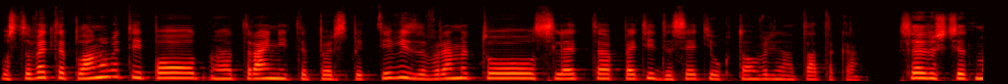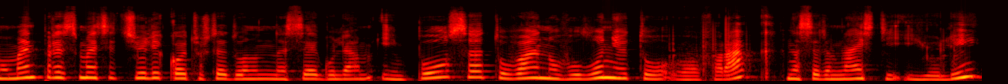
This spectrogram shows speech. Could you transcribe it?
Оставете плановете и по-трайните перспективи за времето след 5-10 октомври нататъка. Следващият момент през месец юли, който ще донесе голям импулс, това е новолунието в Рак на 17 юли.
